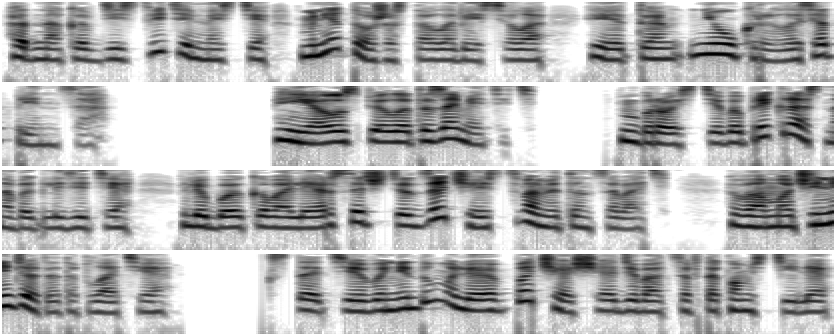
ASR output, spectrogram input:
Однако в действительности мне тоже стало весело, и это не укрылось от принца. «Я успел это заметить. Бросьте, вы прекрасно выглядите. Любой кавалер сочтет за честь с вами танцевать. Вам очень идет это платье. Кстати, вы не думали почаще одеваться в таком стиле,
